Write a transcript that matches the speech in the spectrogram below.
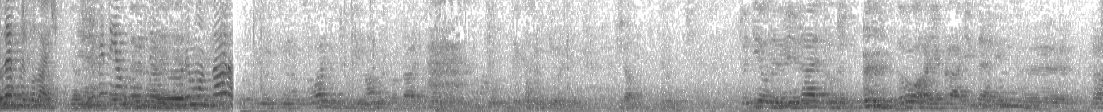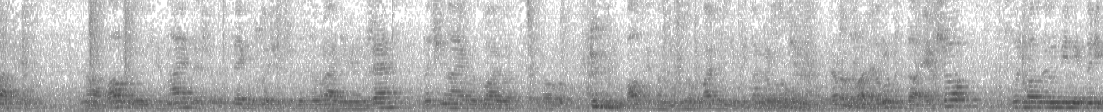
Олег Миколаївич, зробити ямковий ремонт зараз. фінансуванню тільки нас закладають цих структур. Зараз. Тоді вони виїжджають, тому що дорога, яка йде від е, траси на Балту, ви всі знаєте, що цей кусочок, що до Саврані, він вже починає розвалюватися до Балти, там, до Байбузівки, там його вчення. Тому, якщо служба автомобільних доріг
